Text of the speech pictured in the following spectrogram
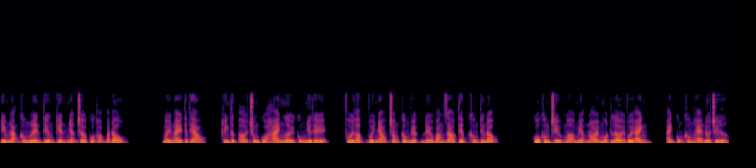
im lặng không lên tiếng kiên nhẫn chờ cuộc họp bắt đầu. Mấy ngày tiếp theo, hình thức ở chung của hai người cũng như thế, phối hợp với nhau trong công việc đều bằng giao tiếp không tiếng động. Cô không chịu mở miệng nói một lời với anh, anh cũng không hé nửa chữ.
